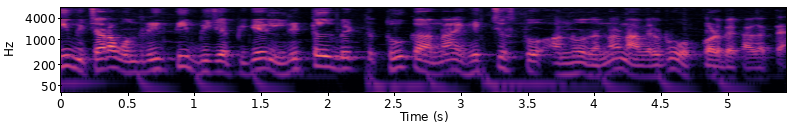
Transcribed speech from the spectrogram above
ಈ ವಿಚಾರ ಒಂದು ರೀತಿ ಬಿ ಜೆ ಪಿಗೆ ಲಿಟಲ್ ಬಿಟ್ ತೂಕನ ಹೆಚ್ಚಿಸ್ತು ಅನ್ನೋದನ್ನು ನಾವೆಲ್ಲರೂ ಒಪ್ಕೊಳ್ಬೇಕಾಗತ್ತೆ.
